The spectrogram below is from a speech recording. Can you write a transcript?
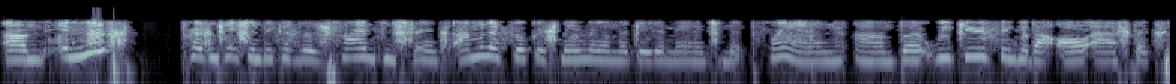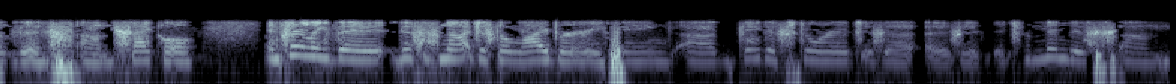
Um, in this presentation, because of the time constraints, I'm going to focus mainly on the data management plan, um, but we do think about all aspects of this um, cycle. And certainly the, this is not just a library thing. Uh, data storage is a, is a, a tremendous um,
